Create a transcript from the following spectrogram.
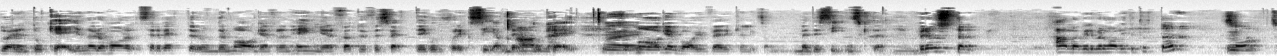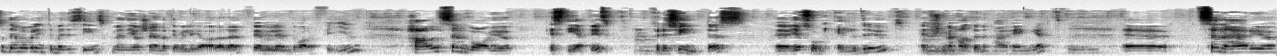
då är det inte okej. När du har servetter under magen för den hänger för att du är för svettig och du får eksem, det är Ah, inte okej. Nej. Så magen var ju verkligen liksom medicinskt. Brösten, alla ville väl ha lite tuttar. Så, Mm. så den var väl inte medicinsk men jag kände att jag ville göra det för jag ville ändå vara fin. Halsen var ju estetiskt för det syntes. Eh, Jag såg äldre ut eftersom jag hade det här hänget. Eh, sen är det ju,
